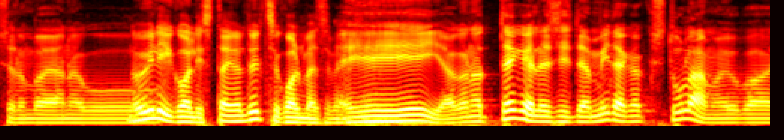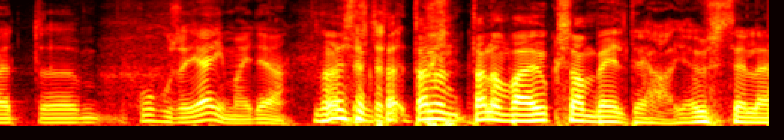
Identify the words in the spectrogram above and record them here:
seal on vaja nagu no ülikoolis ta ei olnud üldse kolmese mees. ei, ei, ei, aga nad tegelesid ja midagi hakkas tulema juba, et äh, kuhu see jäi, ma ei tea. no ühesõnaga, tal on, tal on vaja üks samm veel teha ja just selle,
